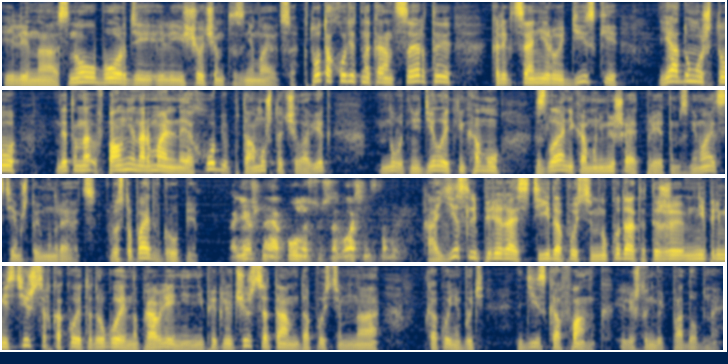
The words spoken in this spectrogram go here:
или на сноуборде, или еще чем-то занимаются. Кто-то ходит на концерты, коллекционирует диски. Я думаю, что это на, вполне нормальное хобби, потому что человек, ну вот, не делает никому зла, никому не мешает при этом, занимается тем, что ему нравится. Выступает в группе. Конечно, я полностью согласен с тобой. А если перерасти, допустим, ну куда-то, ты же не переместишься в какое-то другое направление, не приключишься там, допустим, на какой-нибудь диско-фанк или что-нибудь подобное?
